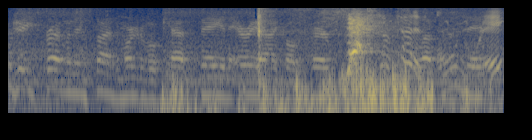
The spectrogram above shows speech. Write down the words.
I'm J. Fredman inside the Marketable Cafe, an area I call Fair. Shit! He's got his own rig.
